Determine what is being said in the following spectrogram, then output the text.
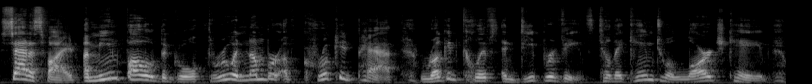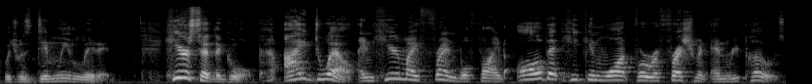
satisfied, Amin followed the ghoul through a number of crooked paths, rugged cliffs, and deep ravines, till they came to a large cave which was dimly lighted. Here, said the ghoul, I dwell, and here my friend will find all that he can want for refreshment and repose.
